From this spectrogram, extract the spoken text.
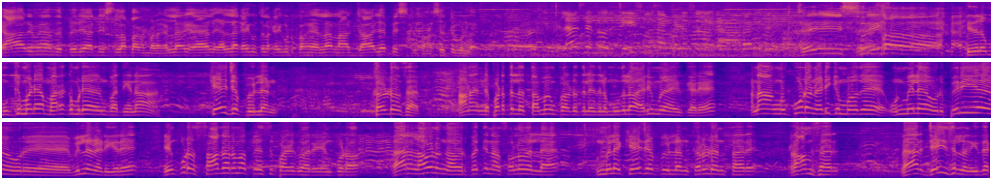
யாருமே அந்த பெரிய ஆர்டிஸ்ட்லாம் பார்க்க மாட்டாங்க. எல்லாம் எல்லா- எல்லா கை கொடுத்தலாம் கை கொடுப்பாங்க. எல்லாம் நான் ஜாலியாக பேசிட்டு இருப்பாங்க செட்டுக்குள்ளே ஜெய் சுல்தா இதில் முக்கியமான மறக்க முடியாதுன்னு பார்த்தீங்கன்னா கேஜப் வில்லன் கருடன் சார். ஆனால் இந்த படத்தில் தமிழ் படத்தில் இதில் முதல்ல அறிமுகமாயிருக்காரு ஆனால் அவங்க கூட நடிக்கும்போது உண்மையிலே ஒரு பெரிய ஒரு வில்லன் நடிகர். என் கூட சாதாரணமாக பேசி பழகுவார் என் கூட. வேறு லெவலுங்க அவர் பற்றி நான் சொல்லவே இல்லை உண்மையிலே KGF villain Garudan sir Ram sir. வேறு ஜெய்சிலன் இந்த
